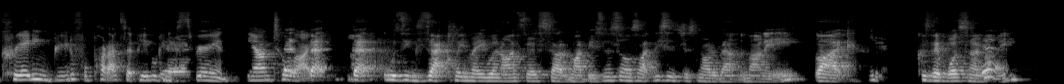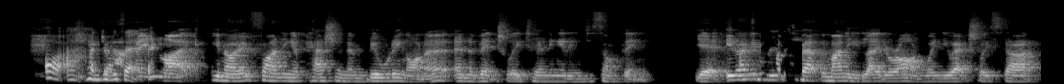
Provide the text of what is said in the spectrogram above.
creating beautiful products that people can yeah. experience down to that, life. That, that was exactly me when I first started my business. I was like, this is just not about the money, like because there was no yeah. money. Oh, a hundred percent. Like, you know, finding a passion and building on it and eventually turning it into something. Yeah. It only becomes about the money later on when you actually start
